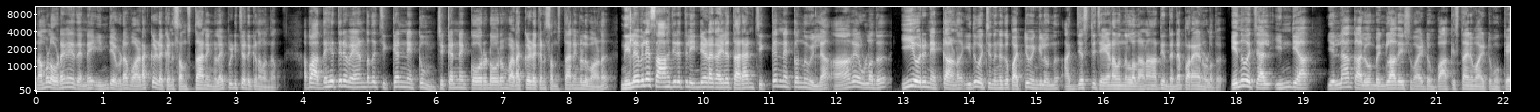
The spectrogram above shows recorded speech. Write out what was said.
നമ്മൾ ഉടനെ തന്നെ ഇന്ത്യയുടെ വടക്കിഴക്കൻ സംസ്ഥാനങ്ങളെ പിടിച്ചെടുക്കണമെന്ന്. അപ്പൊ അദ്ദേഹത്തിന് വേണ്ടത് ചിക്കൻ നെക്കും ചിക്കൻ നെക്ക് കോറിഡോറും വടക്കിഴക്കൻ സംസ്ഥാനങ്ങളുമാണ്. നിലവിലെ സാഹചര്യത്തിൽ ഇന്ത്യയുടെ കയ്യിൽ തരാൻ ചിക്കൻ നെക്കൊന്നുമില്ല. ആകെ ഉള്ളത് ഈ ഒരു നെക്കാണ്. ഇത് വെച്ച് നിങ്ങൾക്ക് പറ്റുമെങ്കിൽ ഒന്ന് അഡ്ജസ്റ്റ് ചെയ്യണമെന്നുള്ളതാണ് ആദ്യം തന്നെ പറയാനുള്ളത്. എന്ന് വെച്ചാൽ ഇന്ത്യ എല്ലാ കാലവും ബംഗ്ലാദേശുമായിട്ടും പാകിസ്ഥാനുമായിട്ടും ഒക്കെ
